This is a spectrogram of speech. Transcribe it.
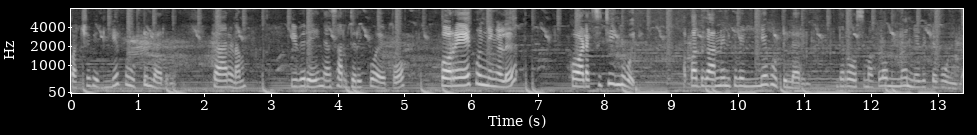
പക്ഷെ വലിയ കൂട്ടില്ലായിരുന്നു. കാരണം ഇവരെ ഞാൻ സർജറിക്ക് പോയപ്പോൾ കുറേ കുഞ്ഞുങ്ങൾ കോഡക്സ് ചീഞ്ഞു പോയി. അപ്പോൾ അത് കാരണം എനിക്ക് വലിയ കൂട്ടില്ലായിരുന്നു. എന്റെ റോസ് മക്കളൊന്നും എന്നെ വിട്ട് പോയില്ല.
